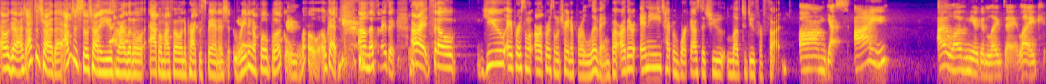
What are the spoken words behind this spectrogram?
Oh gosh, I have to try that. I'm just still trying to use my little app on my phone to practice Spanish. Yeah. Reading a full book, whoa, okay, um, that's amazing. All right, so you a personal are a personal trainer for a living, but are there any type of workouts that you love to do for fun? Um, yes, I I love me a good leg day. Like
